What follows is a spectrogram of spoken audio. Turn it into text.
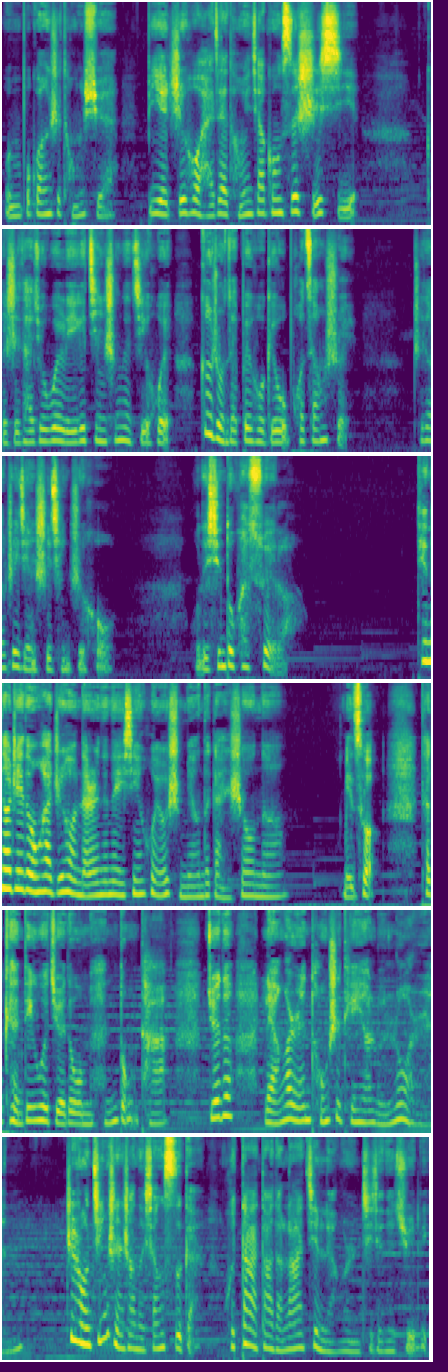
我们不光是同学。”毕业之后还在同一家公司实习，可是他却为了一个晋升的机会，各种在背后给我泼脏水。知道这件事情之后，我的心都快碎了。听到这段话之后，男人的内心会有什么样的感受呢？没错，他肯定会觉得我们很懂他，觉得两个人同是天涯沦落人，这种精神上的相似感会大大的拉近两个人之间的距离。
